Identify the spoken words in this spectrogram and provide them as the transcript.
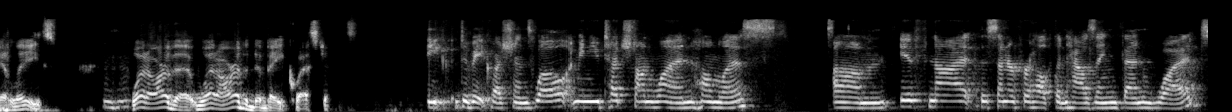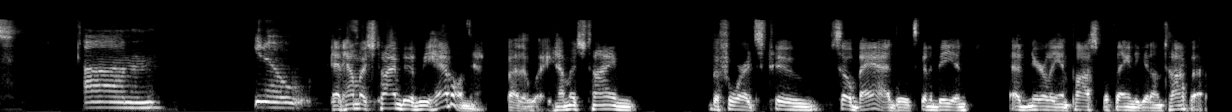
at least. Mm-hmm. What are the what are the debate questions? Debate questions. Well, I mean, you touched on one homeless. Um, if not the Center for Health and Housing, then what? Um, you know. And how much time did we have on that, by the way? How much time before it's too so bad that it's going to be an, a nearly impossible thing to get on top of?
